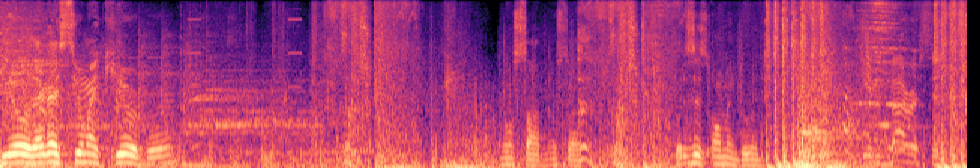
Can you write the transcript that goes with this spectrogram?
Yo, that guy steal my cure, bro. No stop, no stop. What is this omen doing? Embarrassing.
